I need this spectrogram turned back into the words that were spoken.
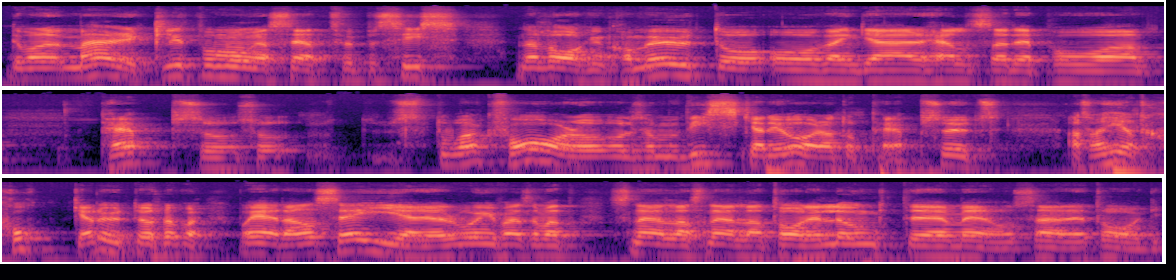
Det var märkligt på många sätt, för precis när lagen kom ut och, och Wenger hälsade på Pep så, så stod han kvar och, och liksom viskade i örat och Pep så ut Alltså helt chockad ut. Vad är det han säger? Det var ungefär som att snälla, snälla, ta det lugnt eh, med oss här ett tag.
